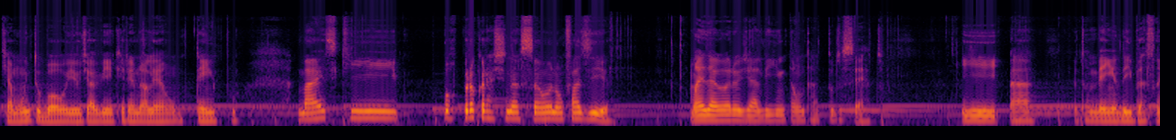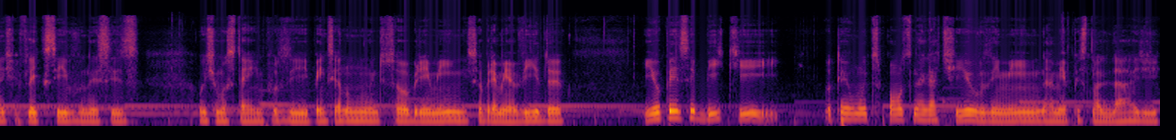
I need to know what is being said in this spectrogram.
que é muito boa e eu já vinha querendo ler há um tempo, mas que por procrastinação eu não fazia. Mas agora eu já li, então tá tudo certo. E ah, eu também andei bastante reflexivo nesses últimos tempos e pensando muito sobre mim, sobre a minha vida. E eu percebi que eu tenho muitos pontos negativos em mim, na minha personalidade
